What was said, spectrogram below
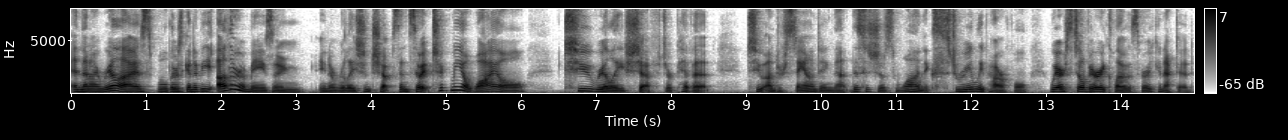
And then I realized, well, there's going to be other amazing, you know, relationships. And so it took me a while to really shift or pivot to understanding that this is just one extremely powerful. We are still very close, very connected,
